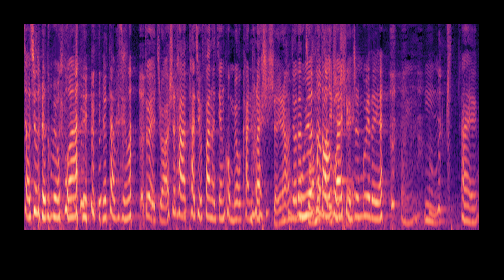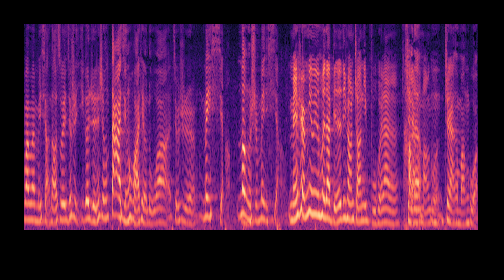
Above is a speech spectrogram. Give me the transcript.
小区的人都没有破案，也太不行了。对，主要是他他去翻了监控，没有看出来是谁，然后就在琢磨到底是谁。珍贵的耶。嗯，哎，万万没想到，所以就是一个人生大型滑铁卢啊，就是没想，愣是没想。没事儿，命运会在别的地方找你补回来的。好的，芒果，嗯这两个芒果。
